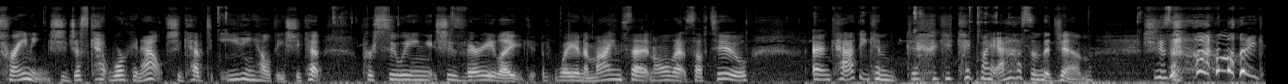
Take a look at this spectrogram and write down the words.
training. She just kept working out. She kept eating healthy. She kept pursuing, she's very like way into mindset and all that stuff too. And Kathy can kick my ass in the gym. She's, I'm like,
